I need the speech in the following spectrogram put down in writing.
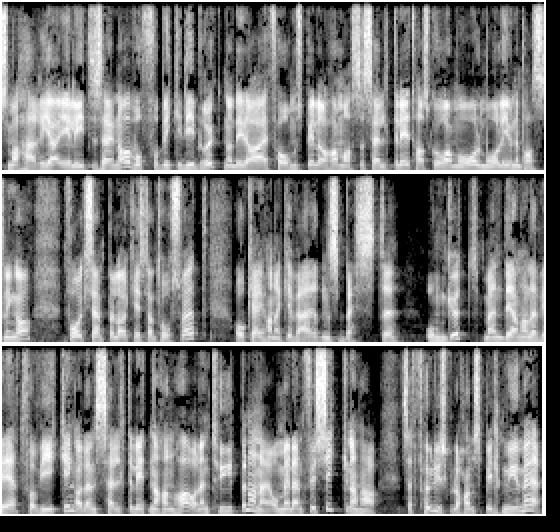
som har herja i Eliteserien nå. Hvorfor blir ikke de brukt når de da er formspillere, har masse selvtillit, har skåra mål, målgivende pasninger? F.eks. Christian Thorsvedt. Ok, han er ikke verdens beste unggutt, men det han har levert for Viking, og den selvtilliten han har, og den typen han er, og med den fysikken han har, selvfølgelig skulle han spilt mye mer.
